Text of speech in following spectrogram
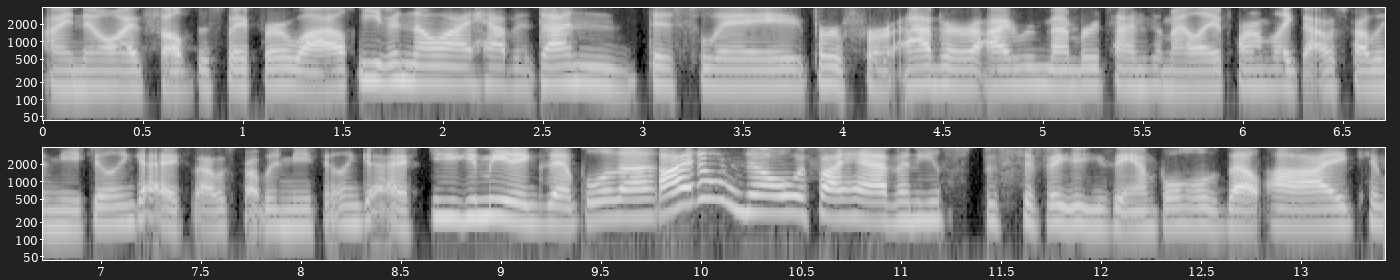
I know I've felt this way for a while. Even though I haven't been this way for forever, I remember times in my life where I'm like, that was probably me feeling gay. That was probably me feeling gay. You give me an example of that? I don't know if I have any specific examples that I can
